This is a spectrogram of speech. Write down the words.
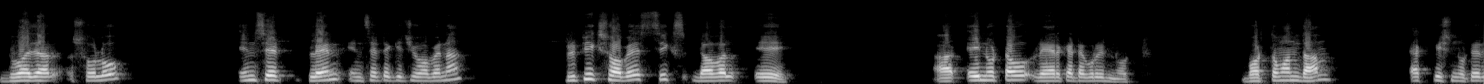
দু হাজার ষোলো ইনসেট প্লেন ইনসেটে কিছু হবে না। প্রিফিক্স হবে সিক্স ডাবল এ আর এই নোটটাও রেয়ার ক্যাটাগরির নোট বর্তমান দাম এক পিস নোটের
